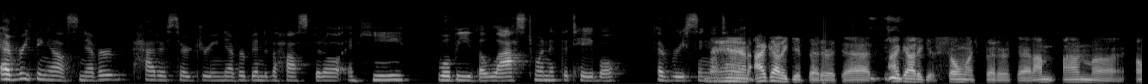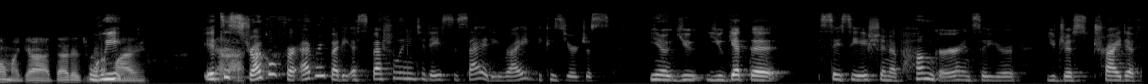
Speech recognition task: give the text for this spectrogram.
everything else never had a surgery never been to the hospital and he will be the last one at the table every single man time. I got to get better at that. I got to get so much better at that. I'm i'm uh oh my god that is one We- of my it's a struggle for everybody especially in today's society right? Because you're just you know you you get the satiation of hunger and so you're you just try to f-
